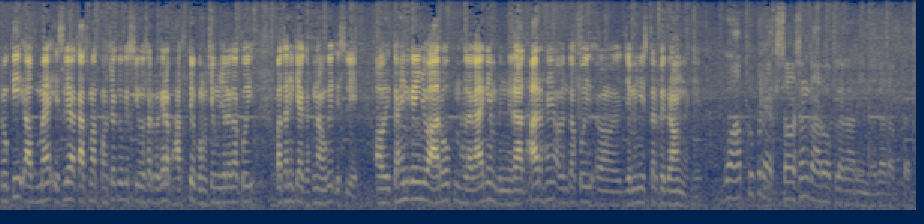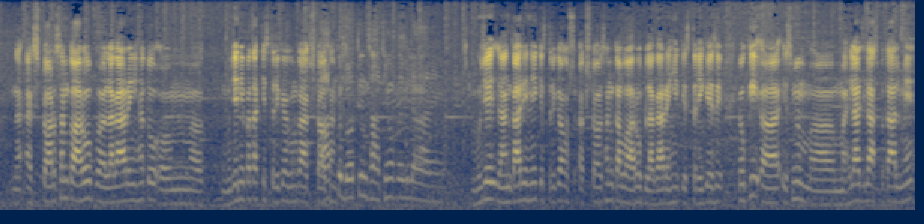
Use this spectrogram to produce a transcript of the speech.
क्योंकि अब मैं इसलिए अकस्मात पहुँचा क्योंकि सीओ सर वगैरह भागते पहुँचे मुझे लगा कोई पता नहीं क्या घटना होगी इसलिए। और कहीं ना कहीं जो आरोप लगाए गए निराधार हैं और इनका कोई जमीनी स्तर पर ग्राउंड नहीं है। वो आपके ऊपर एक्सटॉर्शन का आरोप लगा रही है डॉक्टर एक्सटॉर्सन का आरोप लगा रही हैं तो मुझे नहीं पता किस तरीके का उनका एक्सटॉर्सन दो तीन साथियों पे भी लगा रहे हैं। मुझे जानकारी नहीं किस तरीके का एक्सटॉर्शन का वो आरोप लगा रही हैं, किस तरीके से, क्योंकि इसमें महिला जिला अस्पताल में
